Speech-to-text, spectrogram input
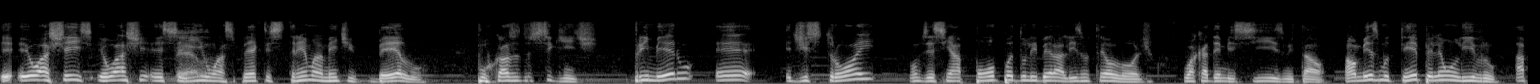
Eu achei, eu acho esse aí Belo. um aspecto extremamente belo por causa do seguinte. Primeiro, é destrói, vamos dizer assim, a pompa do liberalismo teológico, o academicismo e tal. Ao mesmo tempo, ele é um livro, a-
